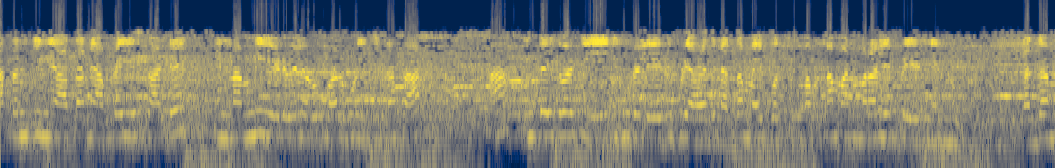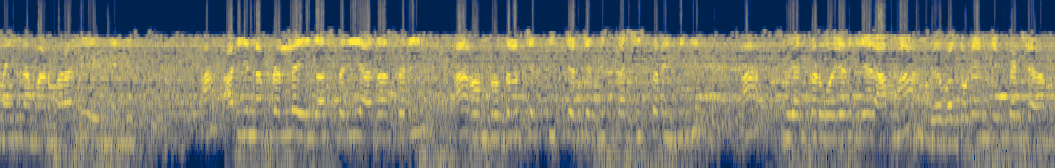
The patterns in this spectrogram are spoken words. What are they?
అతనికి అతన్ని అప్లై చేస్తా అంటే నేను నమ్మి ఏడు వేల రూపాయలు కూడా ఇచ్చిన సార్. ఇంకా ఇదివరకు ఏది కూడా లేదు. ఇప్పుడు ఏడాదిని అర్థం అయిపోతుంది. మా- నా మనమరాలు ఇప్పుడు ఏడు నెలలు లగ్గమైంది నా మనమరాలు ఏడు నెలలు అడిగినప్పుడల్లా ఇది వస్తుంది అది వస్తుంది. ఆ, రెండు రోజులకు చెప్పిస్తారు చెప్పిస్తారు ఇస్తారు ఇంటికి. నువ్వు ఎక్కడ పోయాడు లేదు అమ్మ నువ్వు ఎవరితో అని చెప్పాను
